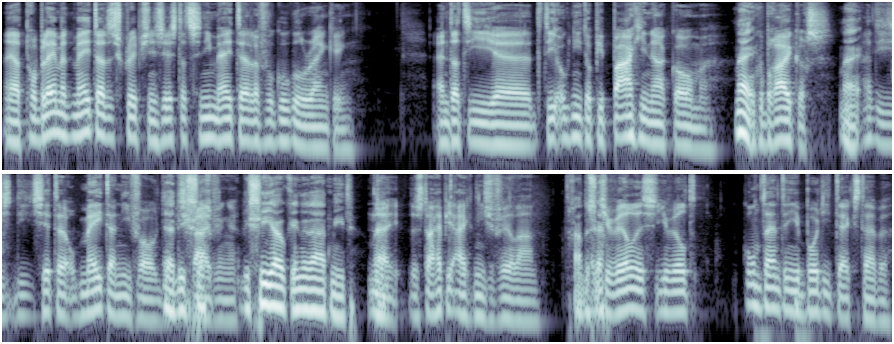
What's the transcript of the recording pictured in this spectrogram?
Ja, het probleem met meta-descriptions is dat ze niet meetellen voor Google ranking. En dat die, eh, dat die ook niet op je pagina komen Nee. voor gebruikers. Nee. Ja, die, die zitten op metaniveau, die ja die, beschrijvingen. die zie je ook inderdaad niet. Nee, dus daar heb je eigenlijk niet zoveel aan. Het gaat dus Wat echt je wil is, je wilt content in je bodytekst hebben.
